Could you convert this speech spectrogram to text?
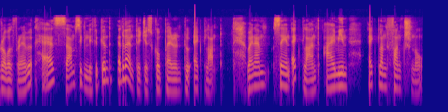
Robot Framework has some significant advantages comparing to Eggplant. When I'm saying Eggplant, I mean Eggplant Functional.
